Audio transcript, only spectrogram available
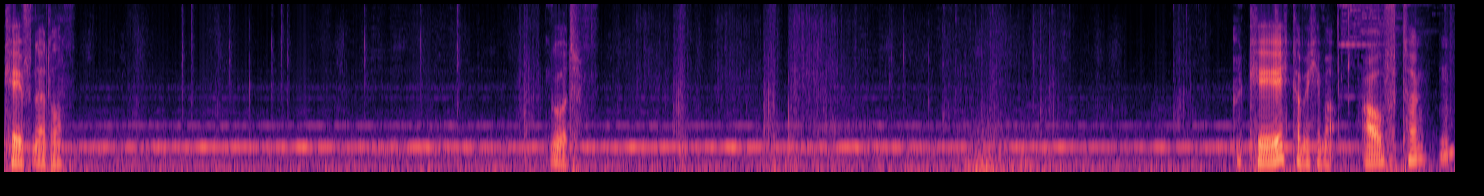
Cave Nettle. Gut. Okay, ich kann mich hier mal auftanken.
